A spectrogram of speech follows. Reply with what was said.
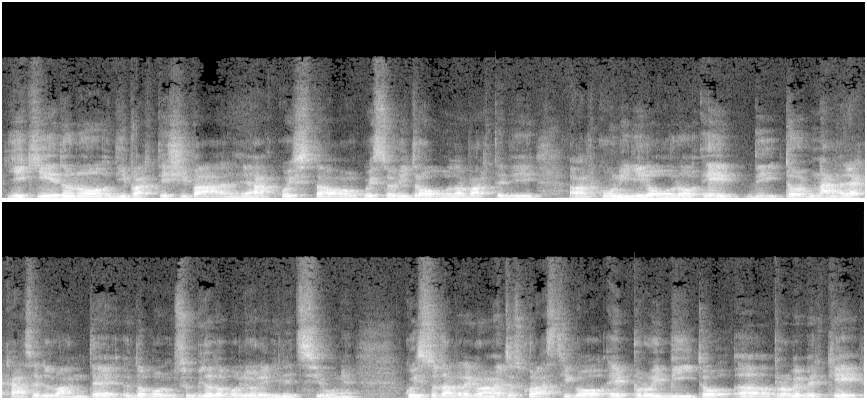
gli chiedono di partecipare a questo, questo ritrovo da parte di alcuni di loro e di tornare a casa durante, dopo, subito dopo le ore di lezione. Questo dal regolamento scolastico è proibito uh, proprio perché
